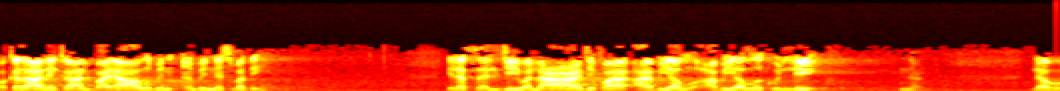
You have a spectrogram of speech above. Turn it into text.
وكذلك البياض بالنسبة إلى الثلج والعاج فأبيض أبيض كلي نعم. له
